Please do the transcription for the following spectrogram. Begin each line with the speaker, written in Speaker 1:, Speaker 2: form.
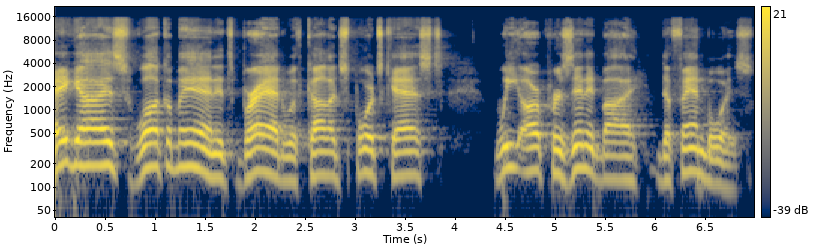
Speaker 1: Hey guys, welcome in. It's Brad with College Sportscast. We are presented by the Fanboys.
